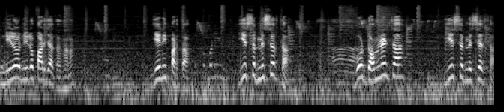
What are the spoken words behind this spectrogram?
नीरो नीरो पढ़ जाता था ना? ये नहीं पढ़ता। ये सब सबमिसिव था। वो डोमिनेंट था ये सब सबमिसिव था।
